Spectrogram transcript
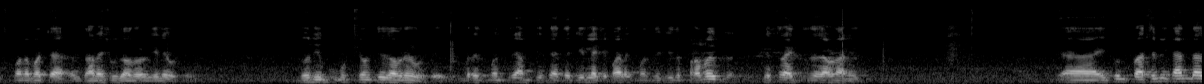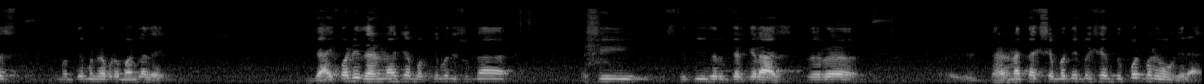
उस्मानाबादच्या धाराशिव दौऱ्यावर गेले होते. दोन्ही मुख्यमंत्री दौऱ्यावर होते. बरेच मंत्री आमचे त्या त्या जिल्ह्याचे पालकमंत्री जिथं प्रभावित क्षेत्र आहे तिथं जाऊन आले. एकूण प्राथमिक अंदाज मंत्रिमंडळापुढे मांडला जाईल. जायकवाडी धरणाच्या बाबतीमध्ये सुद्धा अशी स्थिती जर विचार केला आज तर धरणाच्या क्षमतेपेक्षा दुप्पटपणे होऊन गेल्या हे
